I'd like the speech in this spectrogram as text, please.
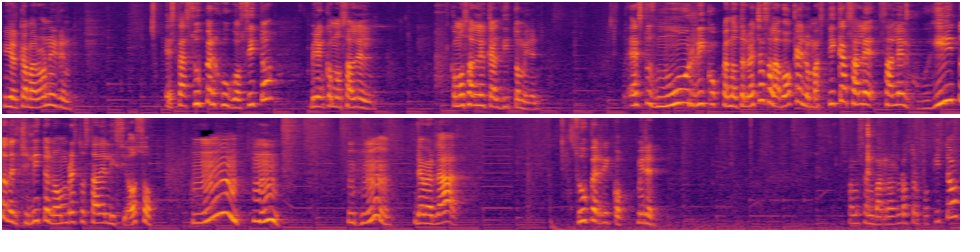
Y el camarón, miren. Está súper jugosito. Miren cómo sale el... Cómo sale el caldito, miren. Esto es muy rico. Cuando te lo echas a la boca y lo masticas, sale, sale el juguito del chilito. No, hombre, esto está delicioso. Mmm, mmm, de verdad. Súper rico. Miren. Vamos a embarrarlo otro poquito.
